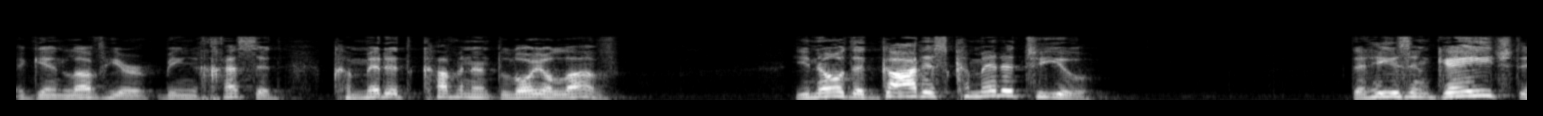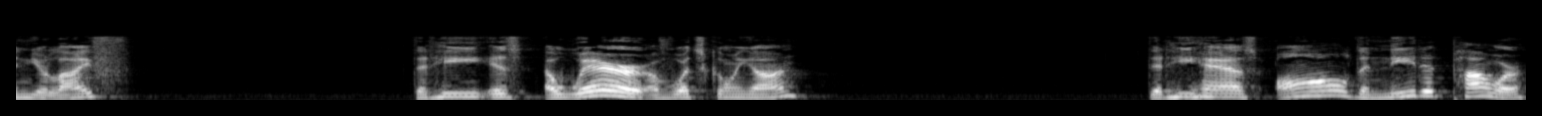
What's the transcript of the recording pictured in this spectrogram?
Again, love here being chesed, committed, covenant, loyal love. You know that God is committed to you, that He is engaged in your life, that He is aware of what's going on, that He has all the needed power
